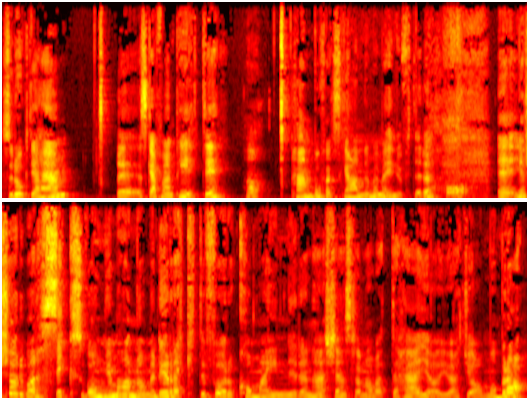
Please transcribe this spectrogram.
Så då åkte jag hem, eh, skaffade en PT. Ja. Han bor faktiskt granne med mig nu för tiden. Eh, jag körde bara sex gånger med honom men det räckte för att komma in i den här känslan av att det här gör ju att jag mår bra.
